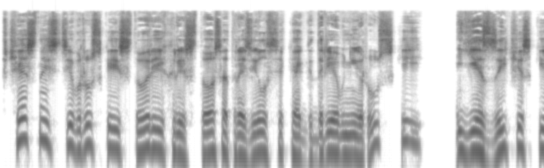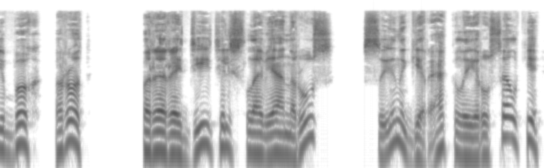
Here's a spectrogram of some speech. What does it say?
В частности, в русской истории Христос отразился как древнерусский языческий бог Род, прародитель славян-рус сын Геракла и русалки,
